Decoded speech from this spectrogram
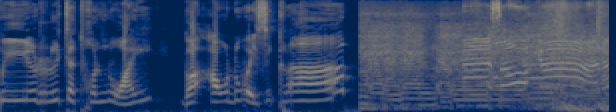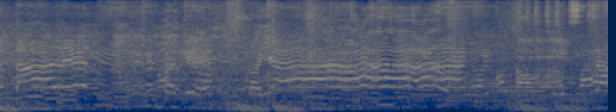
มีหรือจะทนไหวก็เอาด้วยสิครับโซกาน้ำตาเล็ดประเกศก็ยาก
